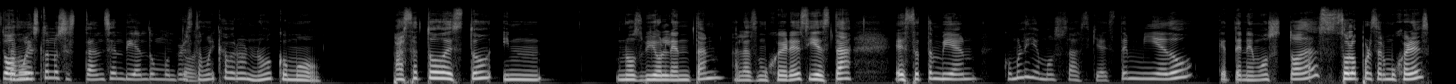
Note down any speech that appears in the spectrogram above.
todo esto nos está encendiendo un montón. Pero está muy cabrón, ¿no? Como pasa todo esto y nos violentan a las mujeres y está, está también ¿cómo le llamamos Saskia? Este miedo que tenemos todas solo por ser mujeres,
